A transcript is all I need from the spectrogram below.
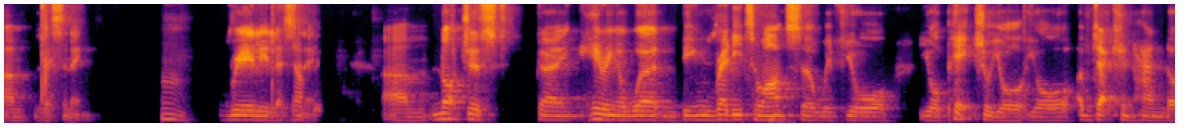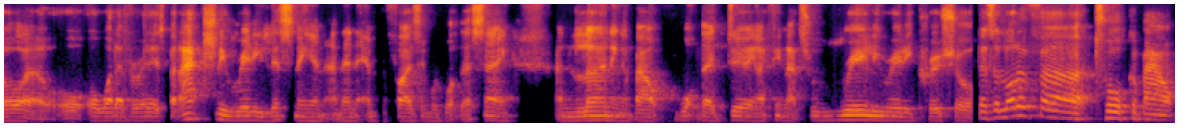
um, listening. Mm. really listening. Um, not just going hearing a word and being ready to answer with your your pitch or your your objection hand or, or, or whatever it is but actually really listening and, and then empathizing with what they're saying and learning about what they're doing i think that's really really crucial there's a lot of uh, talk about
